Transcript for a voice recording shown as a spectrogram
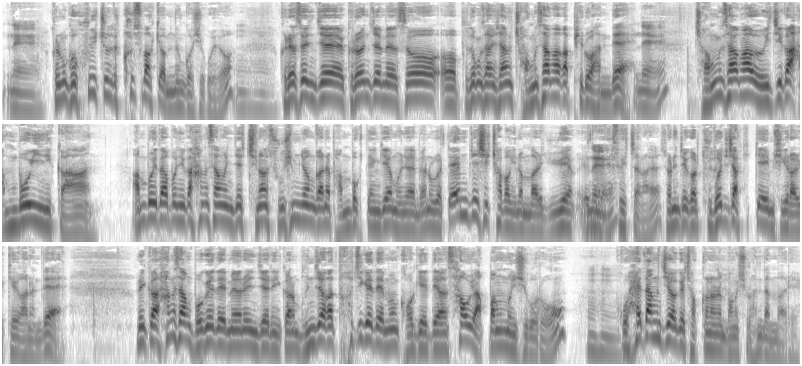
네. 그러면 그 후유증도 클 수밖에 없는 것이고요. 으흠. 그래서 이제 그런 점에서 어, 부동산 시장 정상화가 필요한데 네. 정상화 의지가 안 보이니까 안 보이다 보니까 항상 이제 지난 수십 년간에 반복된 게 뭐냐면 우리가 땜질식 처방 이런 말이 유행했었잖아요. 네. 저는 이제 그걸 두더지 잡기 게임식이라 이렇게 하는데 그러니까 항상 보게 되면 이제 그러니까 문제가 터지게 되면 거기에 대한 사후 약방문식으로 그 해당 지역에 접근하는 방식으로 한단 말이에요.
